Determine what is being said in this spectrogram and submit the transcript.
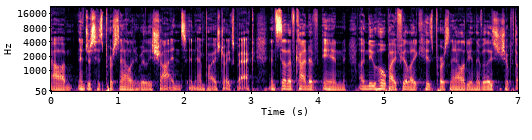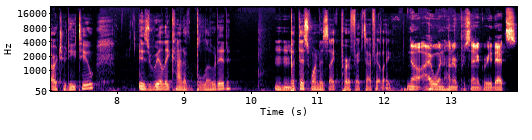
um, and just his personality really shines in Empire Strikes Back. Instead of kind of in A New Hope, I feel like his personality and the relationship with R2D2 is really kind of bloated Mm-hmm. But this one is like perfect, I feel like. No, I 100% agree. That's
